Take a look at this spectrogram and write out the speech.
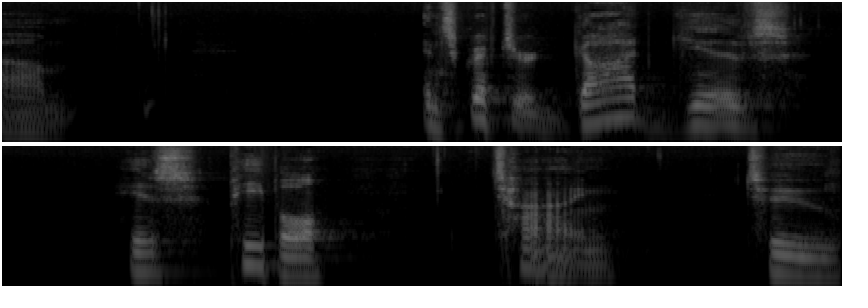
um, in Scripture, God gives His people time to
